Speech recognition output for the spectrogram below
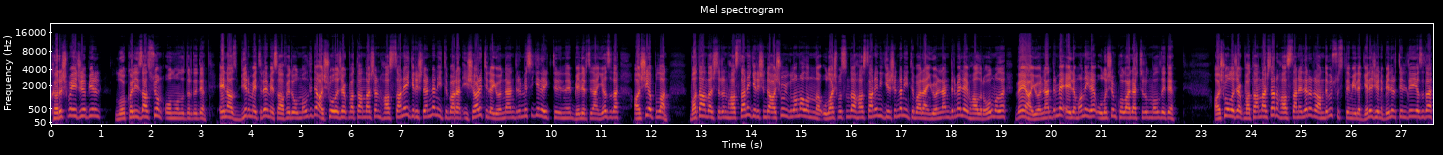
karışmayacağı bir lokalizasyon olmalıdır dedi. En az 1 metre mesafede olmalı dedi. Aşı olacak vatandaşların hastaneye girişlerinden itibaren işaret ile yönlendirilmesi gerektiğini belirtilen yazıda aşı yapılan vatandaşların hastane girişinde aşı uygulama alanına ulaşmasında hastanenin girişinden itibaren yönlendirme levhaları olmalı veya yönlendirme elemanı ile ulaşım kolaylaştırılmalı dedi. Aşı olacak vatandaşlar hastanelere randevu sistemiyle geleceğini belirtildiği yazıda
